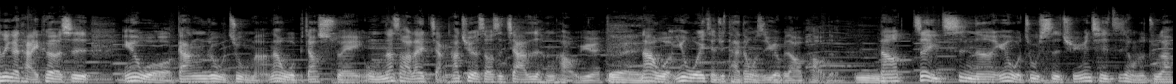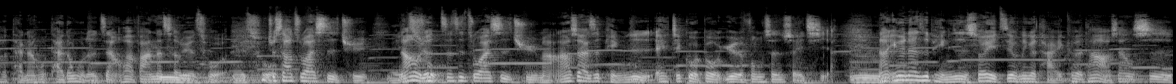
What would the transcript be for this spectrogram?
那个台客是因为我刚入住嘛，那我比较衰。我们那时候还在讲，他去的时候是假日很好约。对。那我因为我以前去台东我是约不到炮的。嗯。然后这一次呢，因为我住市区，因为其实之前我都住在台南台东火车站，后来发现那策略错了。嗯、没错。就是要住在市区。然后我就这次住在市区嘛，然后虽然是平日，哎，结果被我约的风生水起啊。嗯。然后因为那是平日，所以只有那个台客，他好像是。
